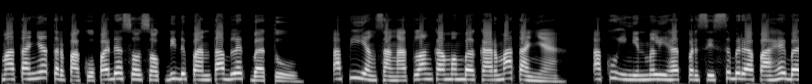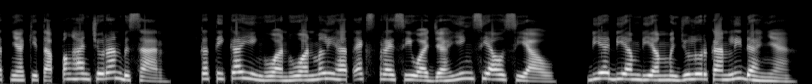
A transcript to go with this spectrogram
Matanya terpaku pada sosok di depan tablet batu. Api yang sangat langka membakar matanya. Aku ingin melihat persis seberapa hebatnya kitab penghancuran besar. Ketika Ying Huan-Huan melihat ekspresi wajah Ying Xiao-Xiao, dia diam-diam menjulurkan lidahnya.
